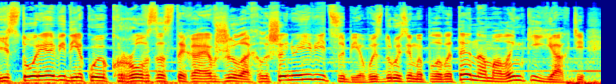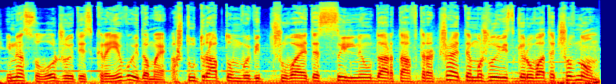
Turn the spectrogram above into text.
Історія, від якої кров застигає в жилах. Лише уявіть собі, ви з друзями пливете на маленькій яхті і насолоджуєтесь краєвидами. Аж тут раптом ви відчуваєте сильний удар та втрачаєте можливість керувати човном.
